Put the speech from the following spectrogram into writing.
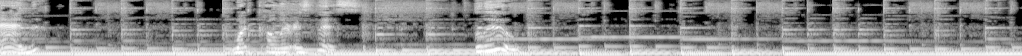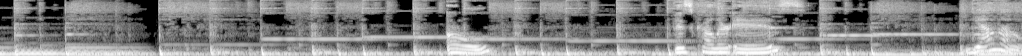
N. What color is this? Blue, O. Oh. This color is yellow,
